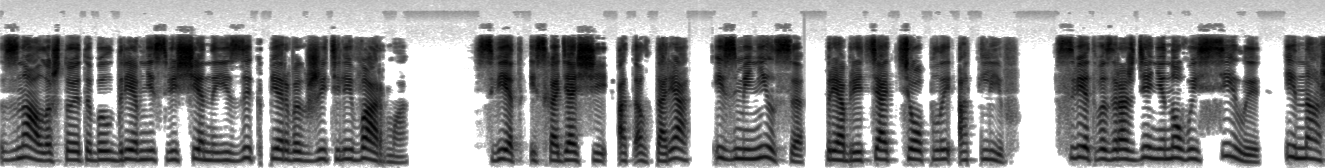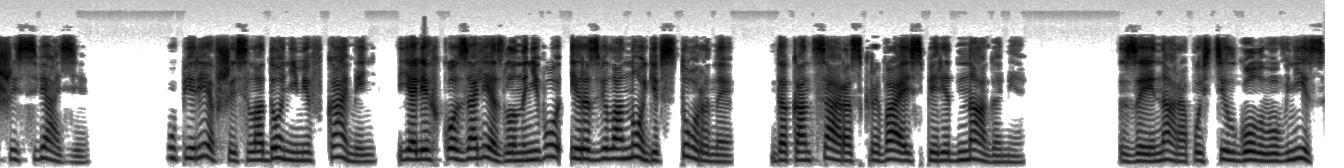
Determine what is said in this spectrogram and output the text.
Знала, что это был древний священный язык первых жителей Варма. Свет, исходящий от алтаря, изменился, приобретя теплый отлив. Свет возрождения новой силы и нашей связи. Уперевшись ладонями в камень, я легко залезла на него и развела ноги в стороны, до конца раскрываясь перед нагами. Зейнар опустил голову вниз,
